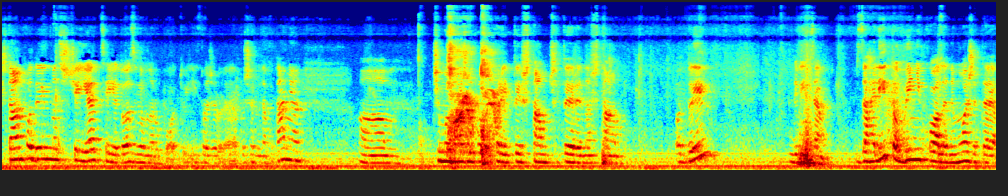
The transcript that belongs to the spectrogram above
Штамп 1 у нас ще є, це є дозвіл на роботу. І теж е, поширене питання. Чи ми можемо перейти штамп 4 на штамп 1? Взагалі-то ви ніколи не можете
